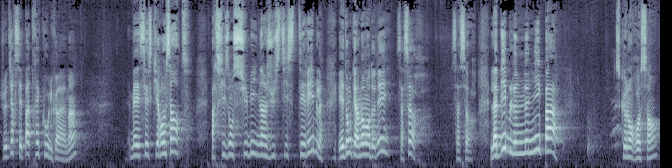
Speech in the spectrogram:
Je veux dire, c'est pas très cool quand même. Hein Mais c'est ce qu'ils ressentent. Parce qu'ils ont subi une injustice terrible. Et donc, à un moment donné, ça sort. Ça sort. La Bible ne nie pas ce que l'on ressent,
